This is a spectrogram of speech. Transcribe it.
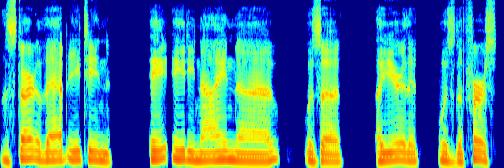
the start of that 1889 uh, was a a year that was the first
